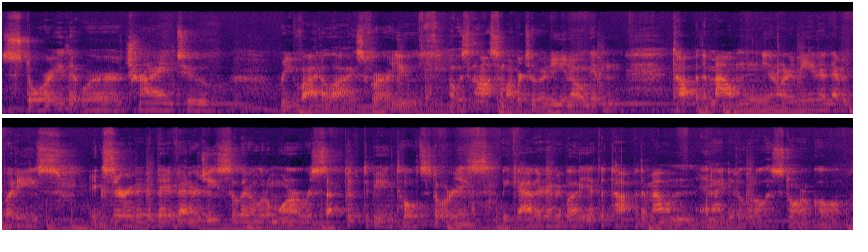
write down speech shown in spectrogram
story that we're trying to revitalize for our youth. It was an awesome opportunity, you know, getting top of the mountain, you know what I mean? And everybody's exerted a bit of energy, so they're a little more receptive to being told stories. We gathered everybody at the top of the mountain, and I did a little historical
